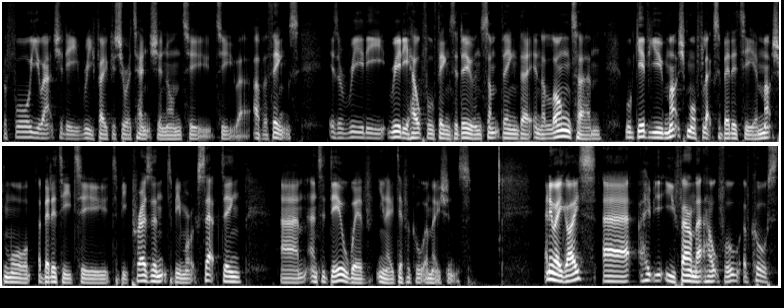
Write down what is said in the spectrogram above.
before you actually refocus your attention onto to uh, other things is a really, really helpful thing to do and something that in the long term will give you much more flexibility and much more ability to, to be present, to be more accepting, um, and to deal with, you know, difficult emotions. Anyway, guys, uh, I hope you found that helpful. Of course,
